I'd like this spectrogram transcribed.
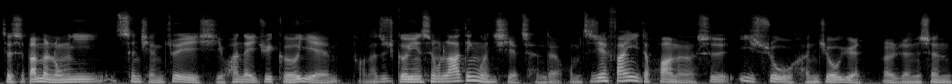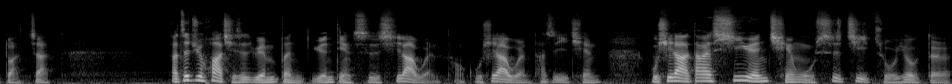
这是坂本龙一生前最喜欢的一句格言。好，那这句格言是用拉丁文写成的，我们直接翻译的话呢是：艺术恒久远，而人生短暂。那这句话其实原本原点是希腊文哦，古希腊文，它是以前古希腊大概西元前五世纪左右的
